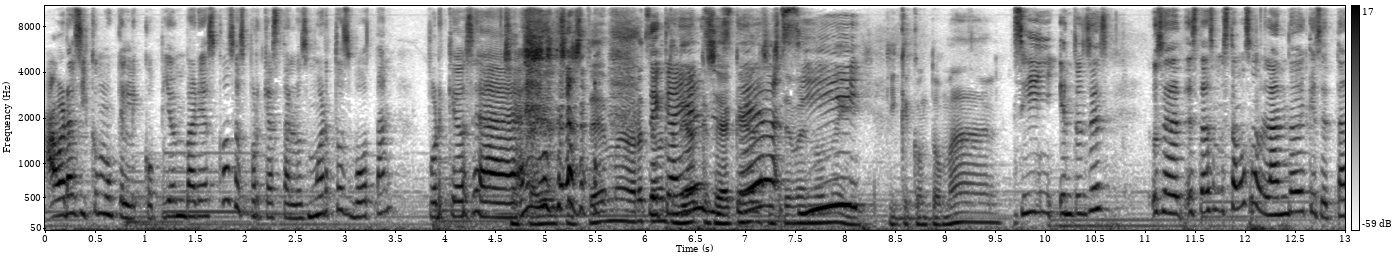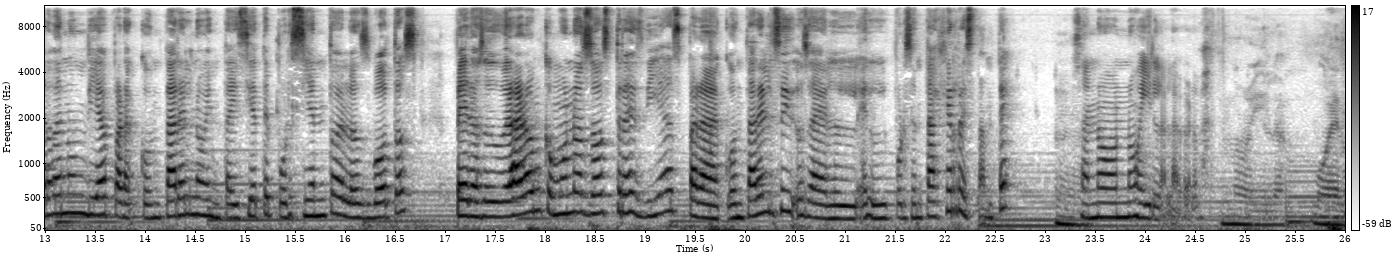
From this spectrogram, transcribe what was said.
ahora sí como que le copió en varias cosas, porque hasta los muertos votan Porque, o sea. Se cae el sistema. Ahora se cae el que sistema, se cae el sistema sí. y, y, que contó mal. Sí, entonces. O sea, estás, estamos hablando de que se tardan un día para contar el 97% de los votos, pero se duraron como unos 2, 3 días para contar el, o sea, el, el porcentaje restante. O sea, no, no hila, la verdad. No hila. Bueno.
